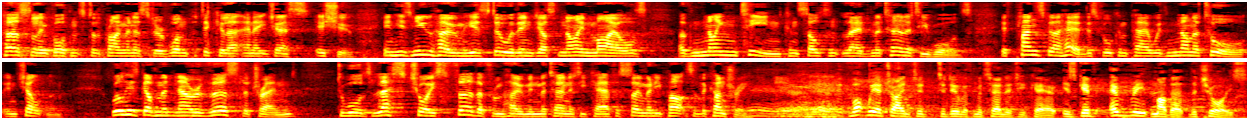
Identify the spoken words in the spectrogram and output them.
personal importance to the Prime Minister of one particular NHS issue. In his new home, he is still within just nine miles of 19 consultant led maternity wards. If plans go ahead, this will compare with none at all in Cheltenham. Will his government now reverse the trend towards less choice further from home in maternity care for so many parts of the country? What we are trying to, to do with maternity care is give every mother the choice.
